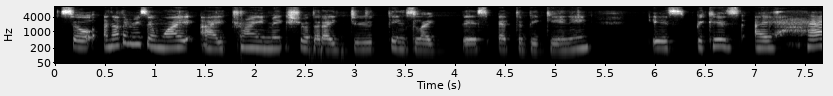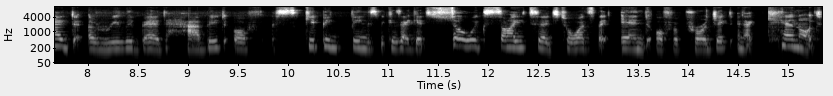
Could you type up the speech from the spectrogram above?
So another reason why I try and make sure that I do things like this at the beginning is because I had a really bad habit of skipping things because I get so excited towards the end of a project and I cannot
